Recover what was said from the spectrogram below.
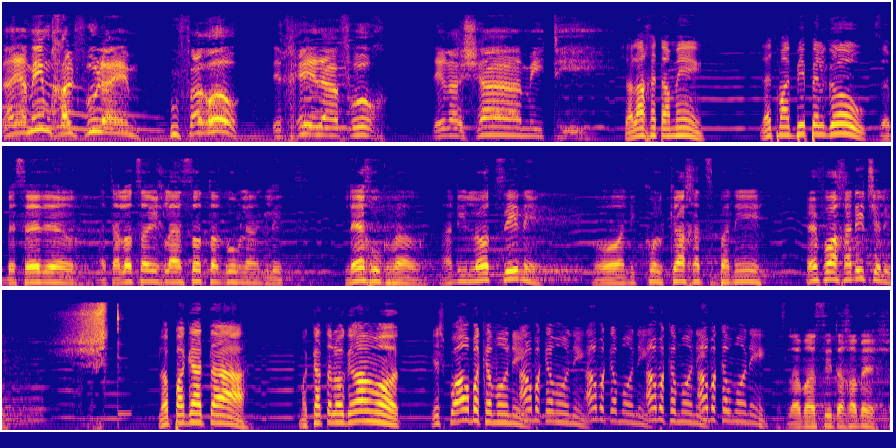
והימים חלפו להם, ופרעה החל להפוך לרשע אמיתי. שלח את עמי. let my people go. זה בסדר, אתה לא צריך לעשות תרגום לאנגלית. לכו כבר, אני לא ציני. או, אני כל כך עצבני. איפה החנית שלי? לא פגעת! מכת הלוגרמות! יש פה ארבע כמוני! ארבע כמוני! ארבע כמוני! ארבע כמוני! ארבע כמוני! אז למה עשית חמש?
